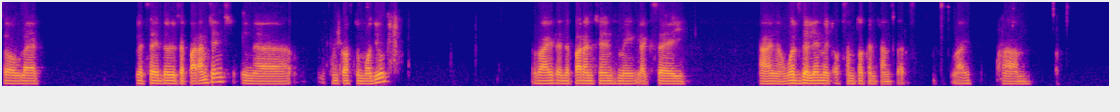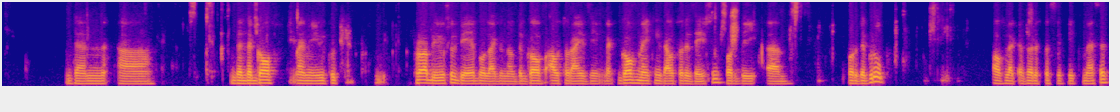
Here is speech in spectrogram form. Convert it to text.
so like let's say there is a param change in a, some custom module, right? And the param change may like say, I don't know, what's the limit of some token transfers, right? Um, then uh, then the gov, I mean, you could probably you should be able, like you know, the gov authorizing, like gov making the authorization for the um, for the group of like a very specific message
